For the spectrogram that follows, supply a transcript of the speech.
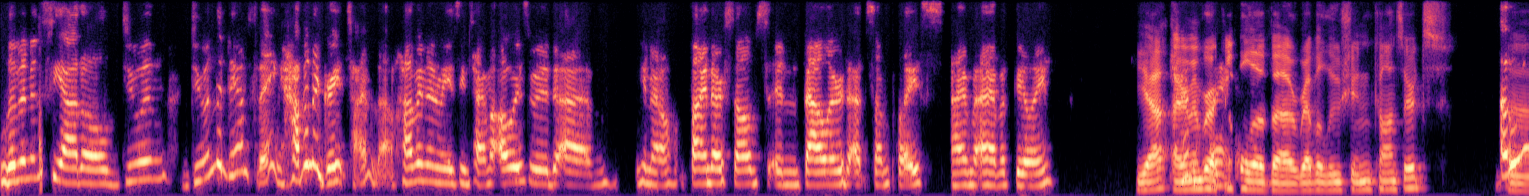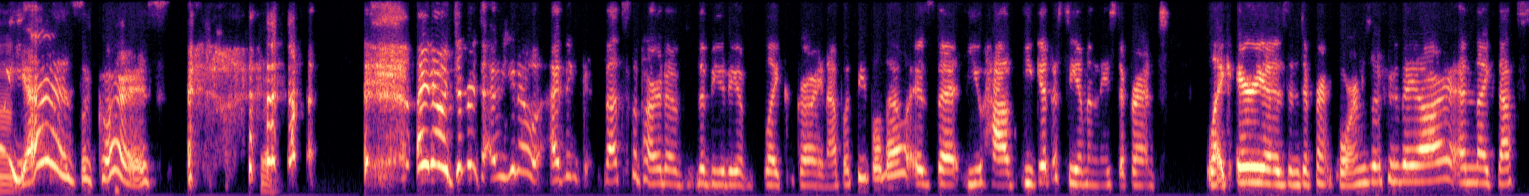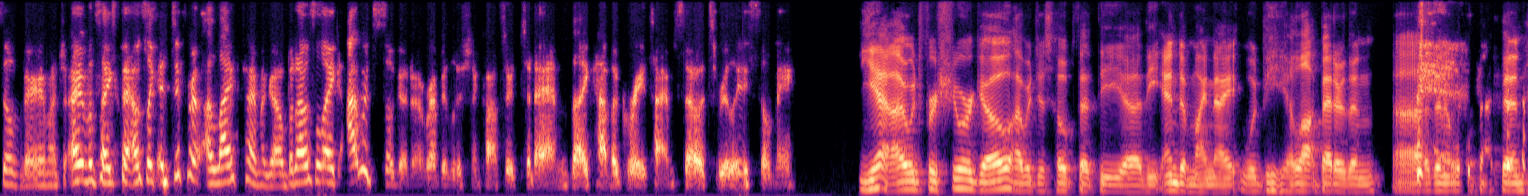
living in Seattle, doing doing the damn thing, having a great time though, having an amazing time. I always would um, you know find ourselves in Ballard at some place. I'm, I have a feeling. Yeah, I remember a couple of uh, Rebelution concerts. Oh uh, yes, of course. I know a different. You know, I think that's the part of the beauty of like growing up with people, though, is that you have you get to see them in these different like areas and different forms of who they are, and like that's still very much. I was like, I was like a different a lifetime ago, but I was like, I would still go to a Rebelution concert today and like have a great time. So it's really still me. Yeah, I would for sure go. I would just hope that the uh, the end of my night would be a lot better than uh, than it was back then.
